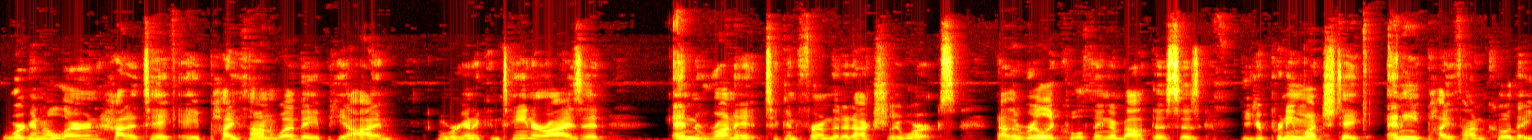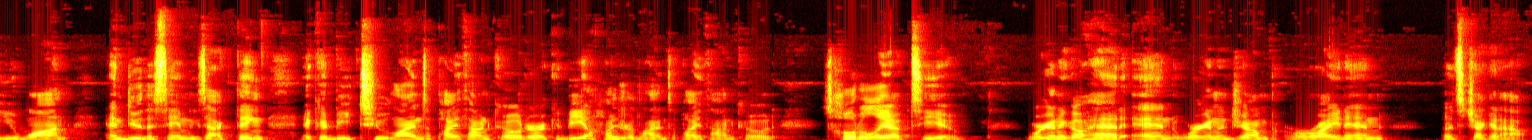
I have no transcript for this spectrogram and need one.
we're going to learn how to take a Python web API and we're going to containerize it and run it to confirm that it actually works. Now, the really cool thing about this is you could pretty much take any Python code that you want and do the same exact thing. It could be two lines of Python code or it could be 100 lines of Python code. Totally up to you. We're going to go ahead and we're going to jump right in. Let's check it out.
